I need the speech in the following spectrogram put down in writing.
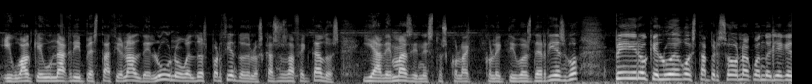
igual que una gripe estacional del 1 o el 2% de los casos afectados y además en estos colectivos de riesgo, pero que luego esta persona cuando llegue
